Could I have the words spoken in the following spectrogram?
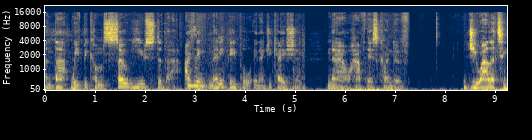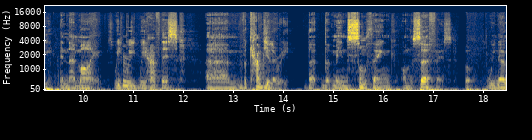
and that we've become so used to that. Mm-hmm. I think many people in education now have this kind of duality in their minds. We, mm-hmm. we, we have this um, vocabulary that, that means something on the surface, but we know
